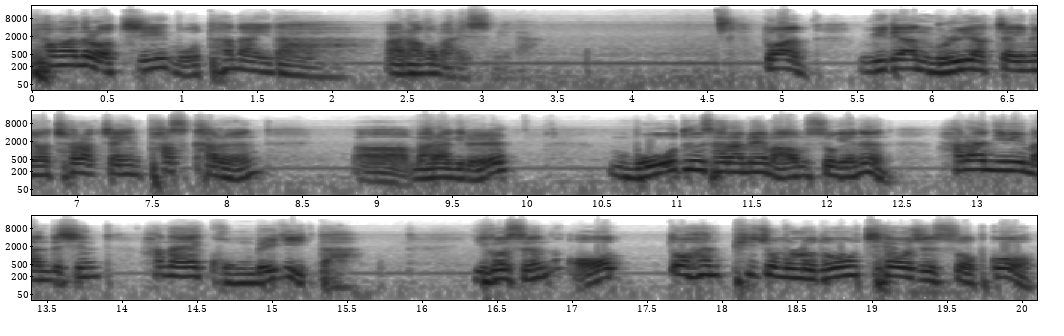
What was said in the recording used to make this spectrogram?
평안을 얻지 못하나이다. 라고 말했습니다. 또한 위대한 물리학자이며 철학자인 파스칼은 어, 말하기를 모든 사람의 마음 속에는 하나님이 만드신 하나의 공백이 있다. 이것은 어떠한 피조물로도 채워질 수 없고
